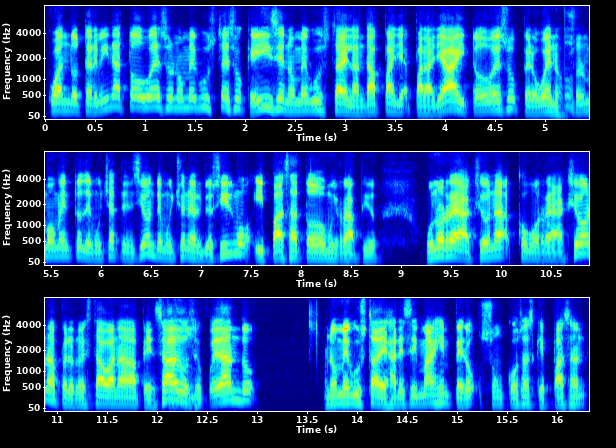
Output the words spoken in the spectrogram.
cuando termina todo eso, no me gusta eso que hice, no me gusta el andar pa allá- para allá y todo eso, pero bueno, Mm. son momentos de mucha tensión, de mucho nerviosismo y pasa todo muy rápido. Uno reacciona como reacciona, pero no estaba nada pensado, se fue dando. No me gusta dejar esa imagen, pero son cosas que pasan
